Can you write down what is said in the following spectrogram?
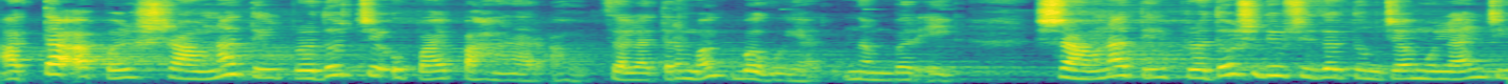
आता आपण श्रावणातील प्रदोषचे उपाय पाहणार आहोत. चला तर मग बघूयात. नंबर एक. श्रावणातील प्रदोष दिवशी जर तुमच्या मुलांची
